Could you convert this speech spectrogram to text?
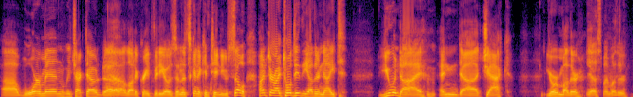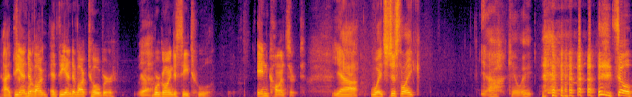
uh, Warman. We checked out uh, Yeah. a lot of great videos, and it's going to continue. So, Hunter, I told you the other night, you and I Mm-hmm. and uh, Jack, your mother, Yes, my mother. at the end of at the end of October, Yeah. we're going to see Tool in concert. Yeah. Which just like Yeah, can't wait. so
